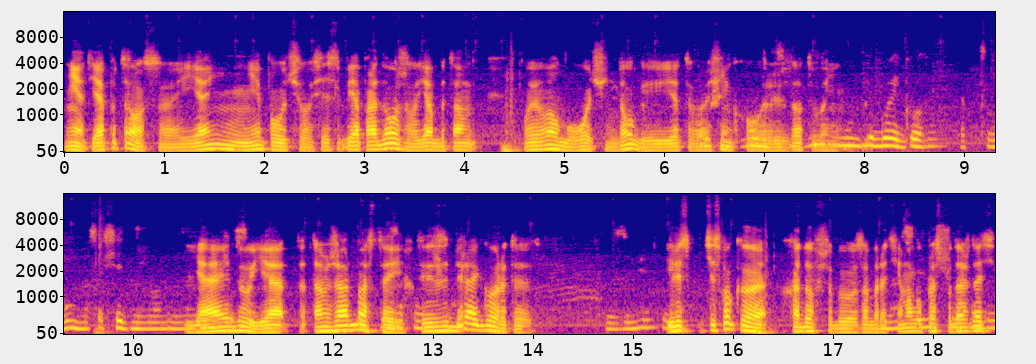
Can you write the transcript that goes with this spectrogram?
Нет, я пытался, я не получилось. Если бы я продолжил, я бы там воевал бы очень долго, и этого вообще никакого результата бы Ну, нет. Другой город, на соседний он. Я иду, я... Там же арба стоит. Ты забирай город этот. Заберу. Или тебе сколько ходов, чтобы его забрать? На Я могу просто подождать.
